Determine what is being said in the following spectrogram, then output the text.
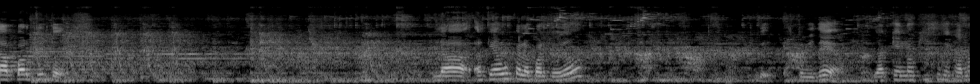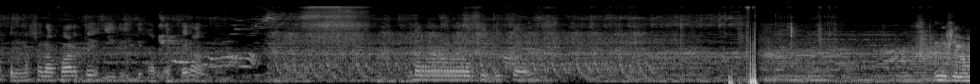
la parte 2. La, aquí vamos con la parte 2 de este video, ya que no quise dejarlo con una sola parte y de dejarlo esperando. Ni que lo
